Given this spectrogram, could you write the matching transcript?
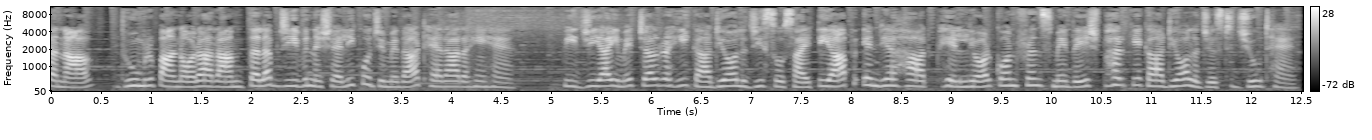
तनाव, धूम्रपान और आराम तलब जीवन शैली को जिम्मेदार ठहरा रहे हैं। पीजीआई में चल रही cardiology society of India heart failure conference में देश भर के कार्डियोलॉजिस्ट जुट हैं।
